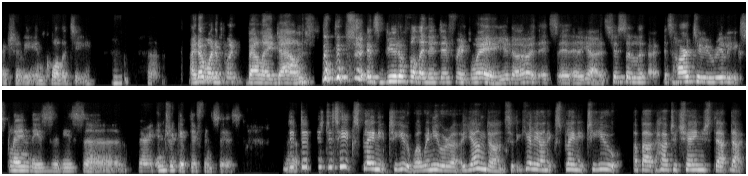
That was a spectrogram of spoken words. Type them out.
actually, in quality. Mm-hmm. I don't want to put ballet down. it's beautiful in a different way, you know. It, it's uh, yeah, it's just a. It's hard to really explain these these uh, very intricate differences. Did, did, does he explain it to you? Well, when you were a, a young dancer, did Kylián explain it to you about how to change that that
